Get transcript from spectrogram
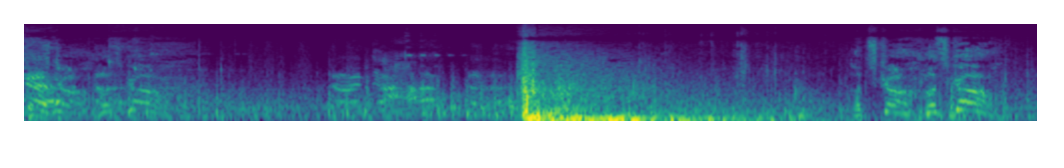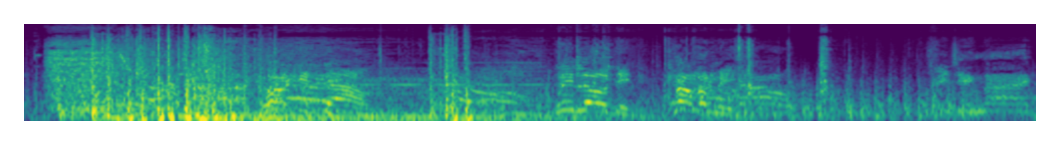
Let's go, let's go! Let's go, let's go! Target down! Reloading! Cover me! Changing mag!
